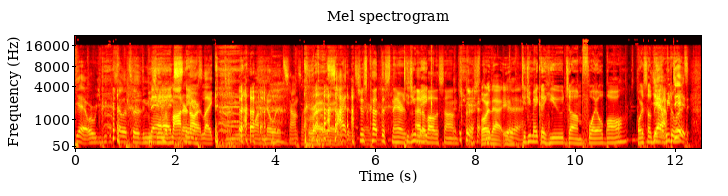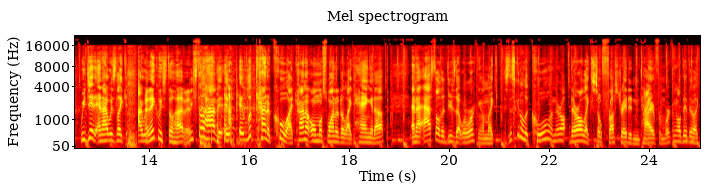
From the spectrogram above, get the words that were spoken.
yeah, or we could sell it to the Museum Mad of Modern snares. Art. Like, do you want to know what it sounds like Right, right. outside of the Just cut drum? the snares Did you out make- of all the songs first. or that, yeah. Yeah. Did you make a huge um, foil ball or something? Yeah, we did. We did, and I was like, I was. I think we still have it. We still have it. It, it looked kind of cool. I kind of almost wanted to like hang it up And I asked all the dudes that were working, I'm like, is this gonna look cool? And they're all they're all like so frustrated and tired from working all day. They're like,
